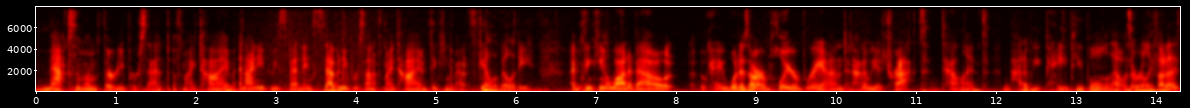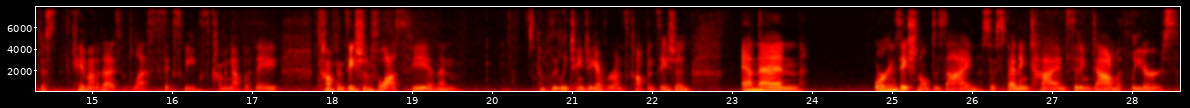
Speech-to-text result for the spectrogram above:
maximum 30% of my time and I need to be spending 70% of my time thinking about scalability. I'm thinking a lot about okay, what is our employer brand and how do we attract talent? How do we pay people? That was a really fun. I just came out of that. I spent the last six weeks coming up with a compensation philosophy and then completely changing everyone's compensation. And then organizational design. So spending time sitting down with leaders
